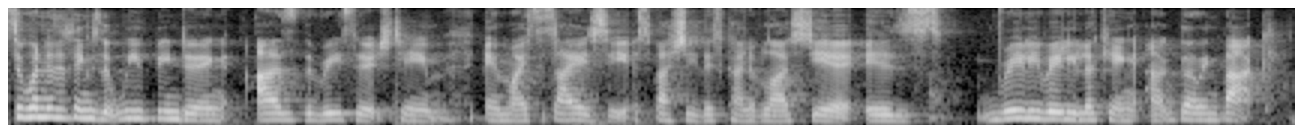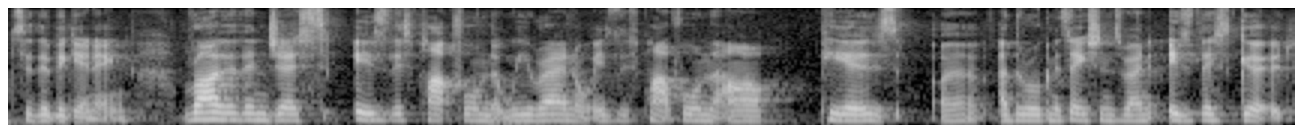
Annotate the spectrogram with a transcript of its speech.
So one of the things that we've been doing as the research team in mySociety, especially this kind of last year, is really, really looking at going back to the beginning, rather than just, is this platform that we run or is this platform that our peers, uh, other organizations run, is this good?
